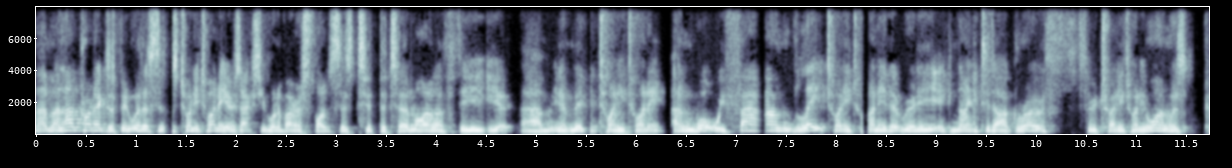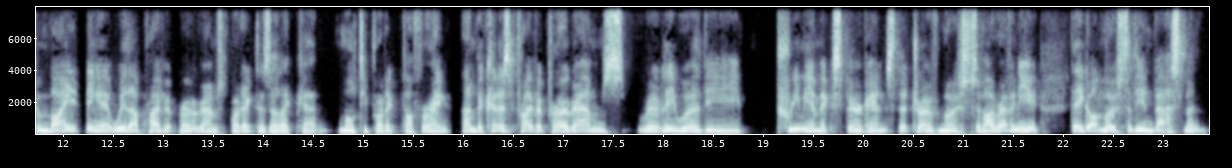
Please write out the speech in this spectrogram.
Um, and that product has been with us since 2020. It was actually one of our responses to the turmoil of the um, you know mid 2020. And what we found late 2020 that really ignited our growth through 2021 was combining it with our private programs product as a like a multi-product offering. And because private programs really were the premium experience that drove most of our revenue, they got most of the investment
